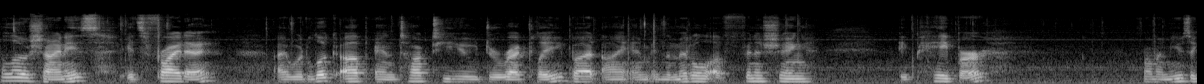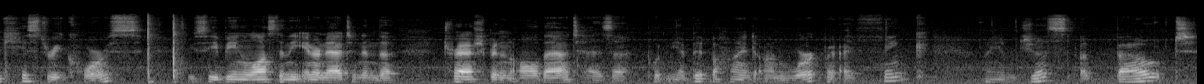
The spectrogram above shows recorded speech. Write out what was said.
Hello, Shinies. It's Friday. I would look up and talk to you directly, but I am in the middle of finishing a paper for my music history course. You see, being lost in the internet and in the trash bin and all that has uh, put me a bit behind on work, but I think I am just about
